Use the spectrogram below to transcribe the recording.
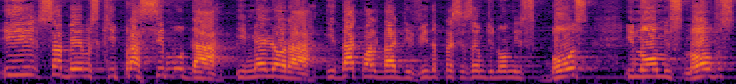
e sabemos que para se mudar e melhorar e dar qualidade de vida, precisamos de nomes bons e nomes novos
